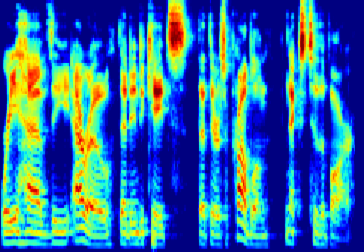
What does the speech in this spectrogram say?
where you have the arrow that indicates that there's a problem next to the bar.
